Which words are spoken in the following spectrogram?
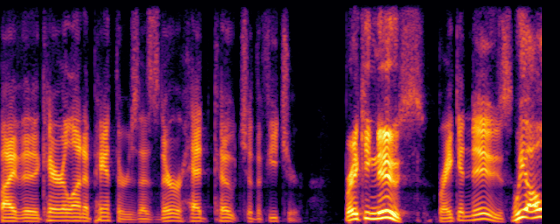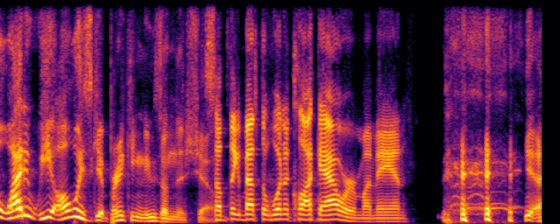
by the Carolina Panthers as their head coach of the future. Breaking news. Breaking news. We all why do we always get breaking news on this show? Something about the one o'clock hour, my man. yeah,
